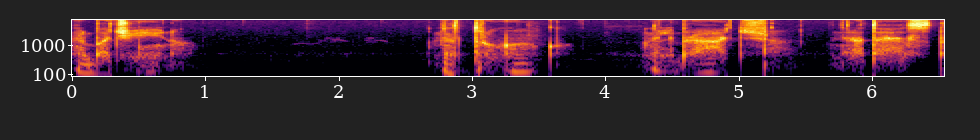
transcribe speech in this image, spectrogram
nel bacino, nel tronco, nelle braccia, nella testa.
